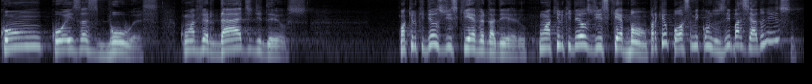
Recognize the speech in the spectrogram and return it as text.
com coisas boas com a verdade de Deus, com aquilo que Deus diz que é verdadeiro, com aquilo que Deus diz que é bom, para que eu possa me conduzir baseado nisso.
